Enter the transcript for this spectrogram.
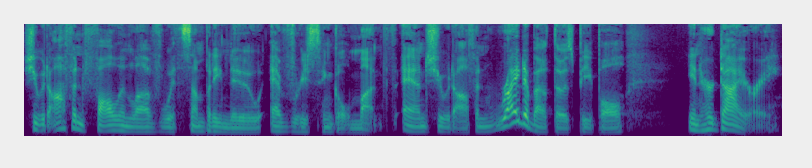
she would often fall in love with somebody new every single month. And she would often write about those people in her diary.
